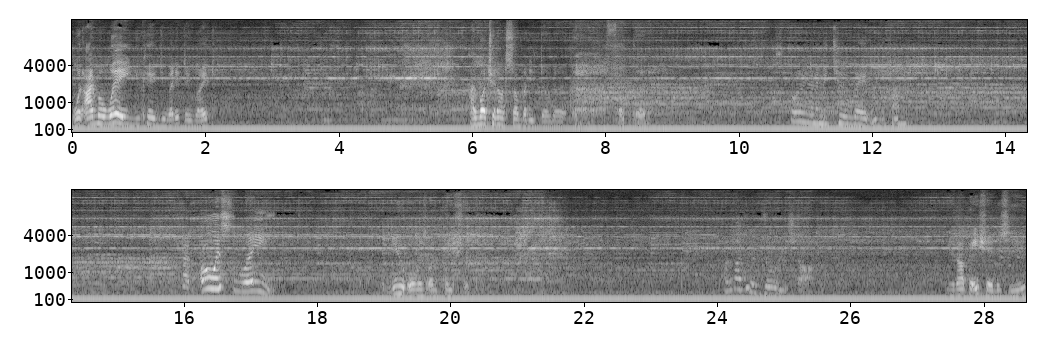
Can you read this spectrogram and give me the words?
When I'm away, you can't do anything, right? I'm watching on somebody's donut. Felt good. It's probably gonna be too late when you come. I'm always late. And you always impatient. Let's go to the jewelry shop. You're not patient, you see.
